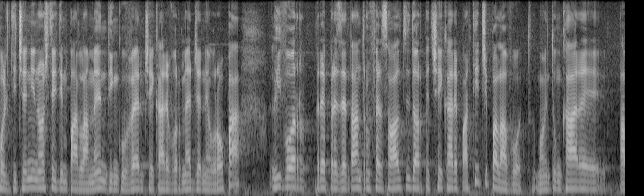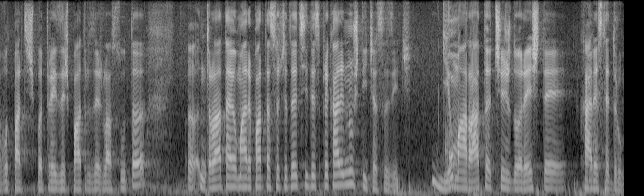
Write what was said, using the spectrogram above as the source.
politicienii noștri din Parlament, din Guvern, cei care vor merge în Europa, îi vor reprezenta într-un fel sau altul doar pe cei care participă la vot. În momentul în care la vot participă 30-40%, într-o dată ai o mare parte a societății despre care nu știi ce să zici. Eu... Cum arată, ce își dorește, care este drum.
